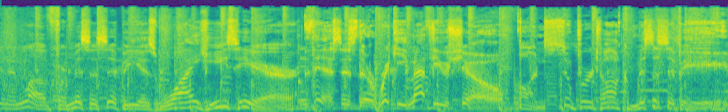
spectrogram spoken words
Passion and love for Mississippi is why he's here. This is the Ricky Mathews Show on Super Talk Mississippi.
